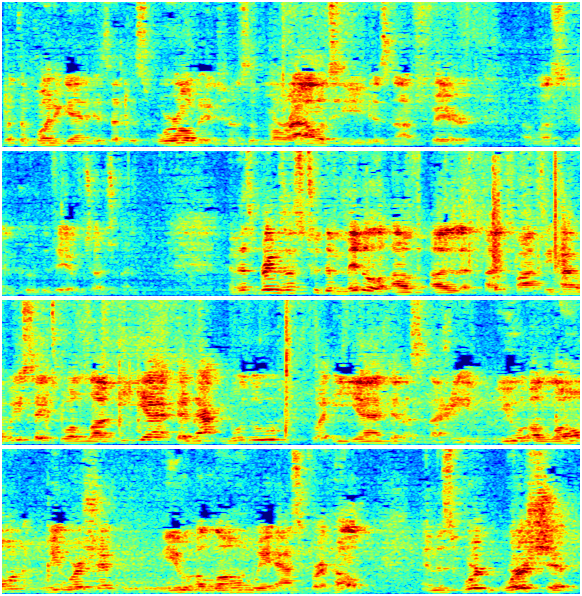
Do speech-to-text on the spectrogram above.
But the point again is that this world, in terms of morality, is not fair unless you include the Day of Judgment. And this brings us to the middle of Al-Fatiha. We say to Allah, إِيَّاكَ نَعْبُدُ وَإِيَّاكَ نَسْتَعِينُ You alone we worship, you alone we ask for help. And this word worship,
